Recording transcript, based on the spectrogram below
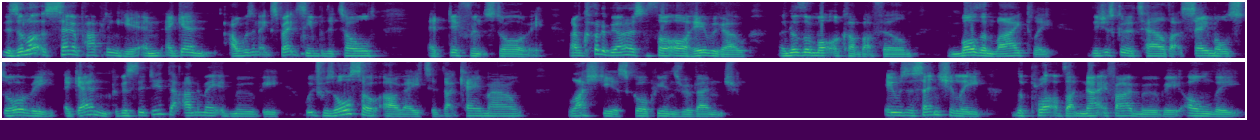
there's a lot of setup happening here. And again, I wasn't expecting it, but they told a different story. And I've got to be honest, I thought, oh, here we go, another Mortal Kombat film. More than likely, they're just going to tell that same old story again because they did the animated movie, which was also R rated, that came out last year, Scorpion's Revenge. It was essentially the plot of that 95 movie, only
